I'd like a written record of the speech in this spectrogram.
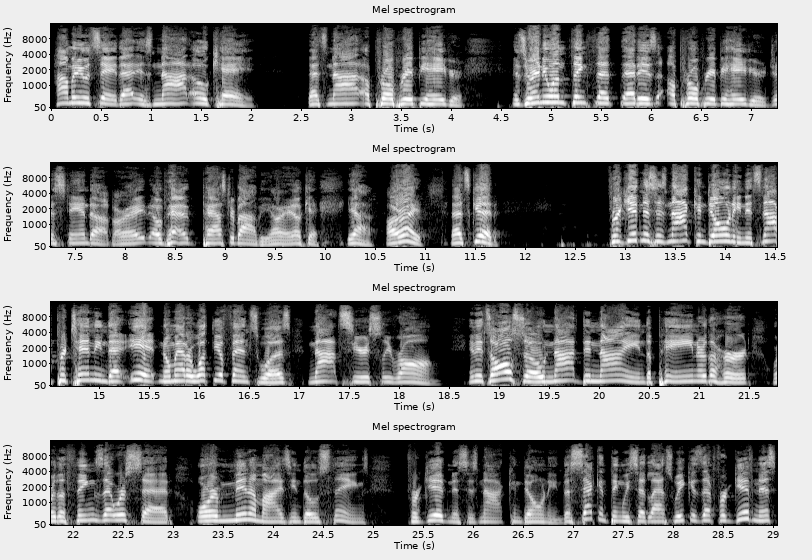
how many would say that is not okay? That's not appropriate behavior. Is there anyone think that that is appropriate behavior? Just stand up, all right? Oh, pa- Pastor Bobby. All right, okay. Yeah, all right. That's good. Forgiveness is not condoning. It's not pretending that it, no matter what the offense was, not seriously wrong. And it's also not denying the pain or the hurt or the things that were said or minimizing those things. Forgiveness is not condoning. The second thing we said last week is that forgiveness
